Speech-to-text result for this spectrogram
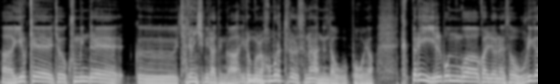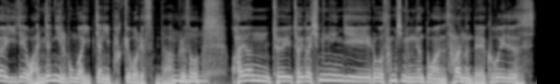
아 이렇게 저 국민들의 그 자존심이라든가 이런 걸 음. 허물어뜨려서는 않는다고 보고요. 특별히 일본과 관련해서 우리가 이제 완전히 일본과 입장이 바뀌어 버렸습니다. 음. 그래서 과연 저희 저희가 식민지로 36년 동안 살았는데 그거에 대해서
